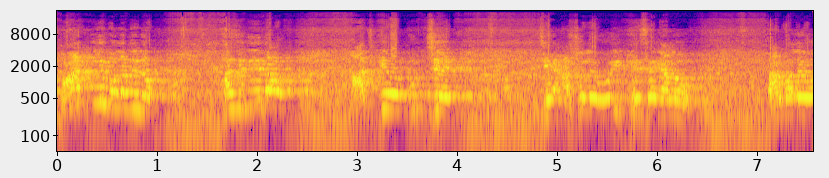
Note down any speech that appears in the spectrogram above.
স্মার্টলি বলে দিল, ফাঁসি দিয়ে দাও। আজকেও বুঝছে যে আসলে ওই ফেসে গেল। তার ফলে ও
